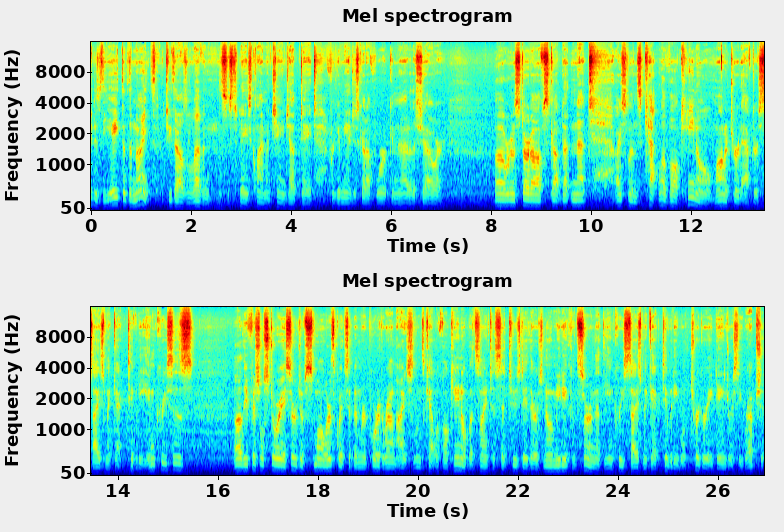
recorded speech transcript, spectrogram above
It is the 8th of the 9th, 2011. This is today's climate change update. Forgive me, I just got off work and out of the shower. Uh, we're going to start off Sott.net. Iceland's Katla volcano monitored after seismic activity increases. Uh, the official story, a surge of small earthquakes have been reported around Iceland's Katla volcano, but scientists said Tuesday there is no immediate concern that the increased seismic activity will trigger a dangerous eruption.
